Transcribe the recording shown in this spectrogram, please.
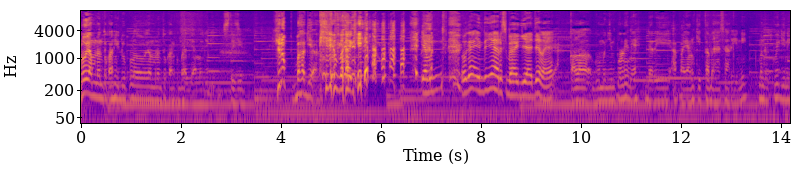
lo yang menentukan hidup lo lo yang menentukan kebahagiaan lo jadi setuju. hidup bahagia. Hidup bahagia. Ya men pokoknya intinya harus bahagia aja lah ya. Ya, kalau gue menyimpulin ya dari apa yang kita bahas hari ini menurut gue gini.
